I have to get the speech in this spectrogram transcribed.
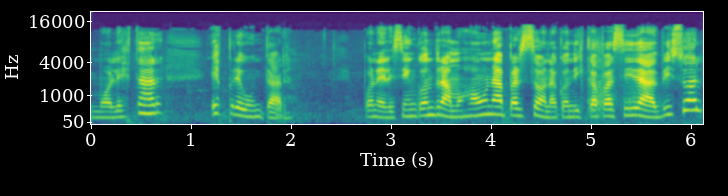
molestar es preguntar. Ponele, si encontramos a una persona con discapacidad visual,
